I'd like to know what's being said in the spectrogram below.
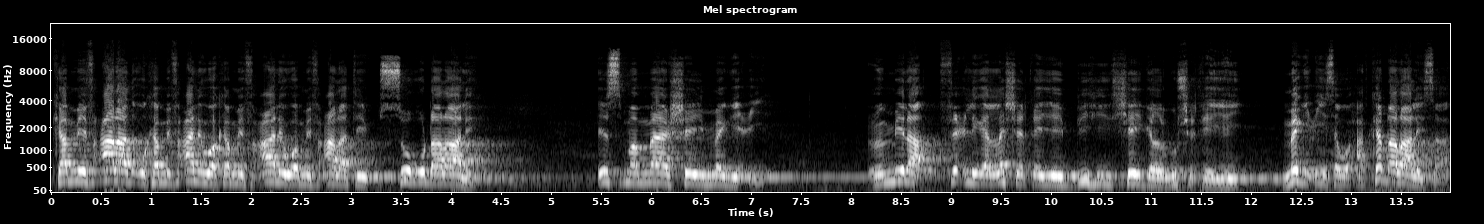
كمفعلة وكمفعل وكمفعال ومفعلة سوق دلالي isma maa shay magicii cumila ficliga la shaqeeyey bihi shayga lagu shaqeeyey. Magiciisa waxaad ka dhalaalisaa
